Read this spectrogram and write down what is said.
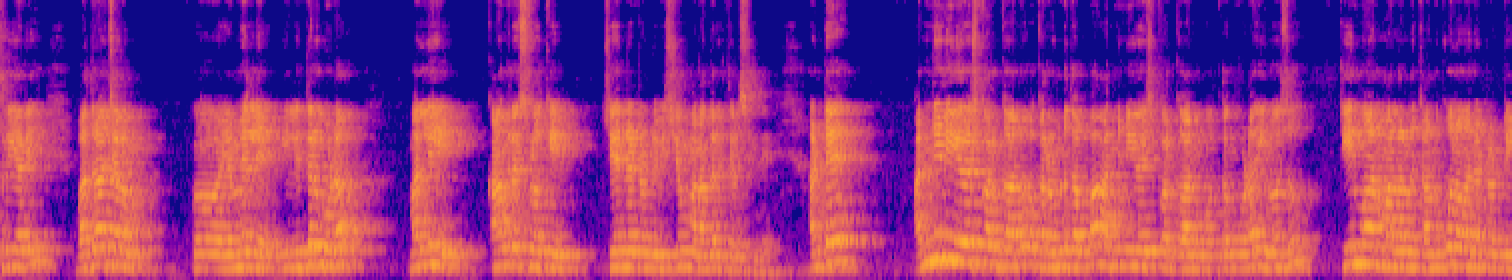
శ్రీహరి భద్రాచలం ఎమ్మెల్యే వీళ్ళిద్దరు కూడా మళ్ళీ కాంగ్రెస్లోకి చేరినటువంటి విషయం మనందరికీ తెలిసిందే. అంటే అన్ని నియోజకవర్గాలు ఒక రెండు తప్ప అన్ని నియోజకవర్గాలు మొత్తం కూడా ఈరోజు తీర్మాన్ మల్లన్నకు అనుకూలమైనటువంటి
